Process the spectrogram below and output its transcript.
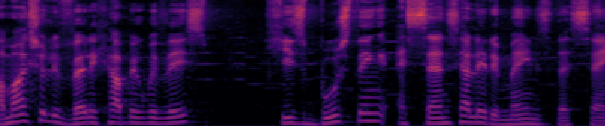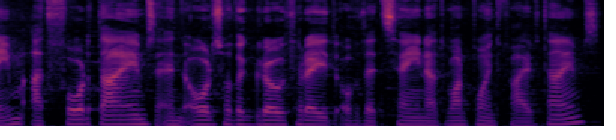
I'm actually very happy with this. His boosting essentially remains the same at 4 times and also the growth rate of the chain at 1.5 times,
